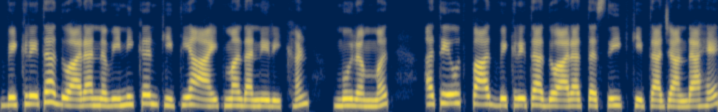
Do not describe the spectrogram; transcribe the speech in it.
ਵਿਕਰੇਤਾ ਦੁਆਰਾ ਨਵੀਨੀਕਰਨ ਕੀਤੀਆਂ ਆਈਟਮਾਂ ਦਾ ਨਿਰੀਖਣ ਮੁਰੰਮਤ ਅਤੇ ਉਤਪਾਦ ਵਿਕਰੇਤਾ ਦੁਆਰਾ ਤਸਦੀਕ ਕੀਤਾ ਜਾਂਦਾ ਹੈ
